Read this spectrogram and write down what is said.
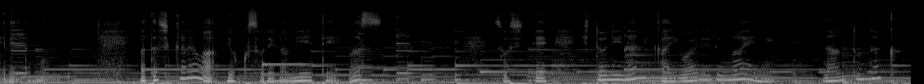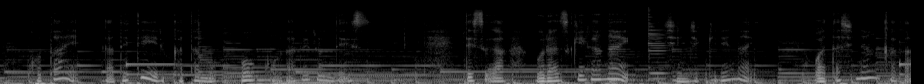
けれども私からはよくそれが見えています。そして人に何か言われる前になんとなく答えが出ている方も多くおられるんです。ですが裏付けがない信じきれない私なんかが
